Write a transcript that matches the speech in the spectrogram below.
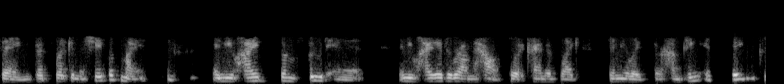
thing that's like in the shape of mice, and you hide some food in it, and you hide it around the house, so it kind of like simulates their hunting instincts.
